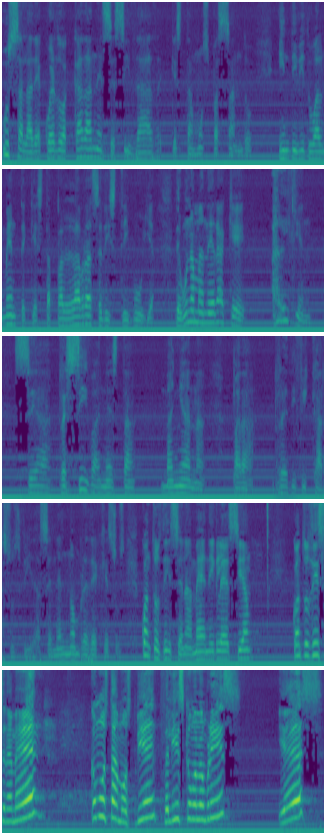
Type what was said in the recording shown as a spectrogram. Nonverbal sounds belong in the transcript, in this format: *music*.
Úsala de acuerdo a cada necesidad que estamos pasando individualmente, que esta palabra se distribuya de una manera que alguien sea reciba en esta mañana para reedificar sus vidas en el nombre de Jesús. ¿Cuántos dicen amén, iglesia? ¿Cuántos dicen amén? ¿Cómo estamos? ¿Bien? ¿Feliz como lombriz? ¿Yes?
